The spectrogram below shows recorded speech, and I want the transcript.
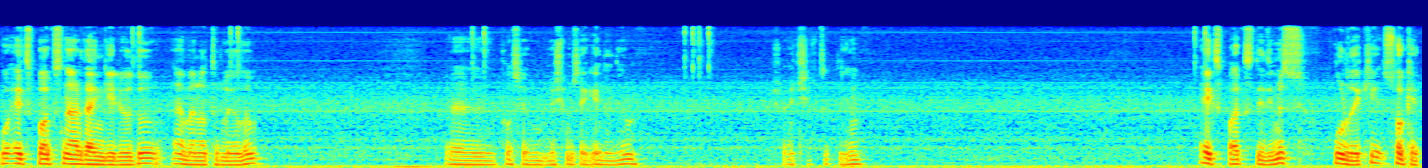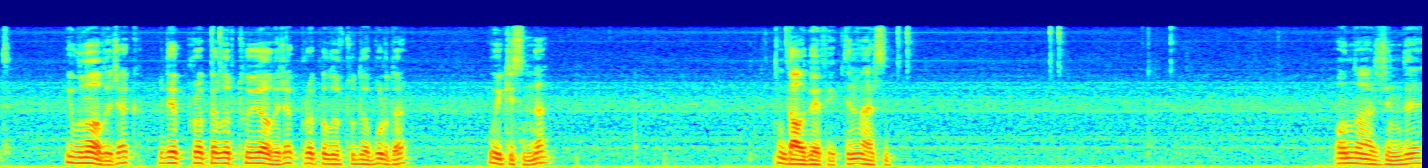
Bu Xbox nereden geliyordu? Hemen hatırlayalım. Ee, Possible işimize gelelim. Şöyle çift tıklayayım. Xbox dediğimiz buradaki soket. Bir bunu alacak. Bir de Propeller 2'yu alacak. Propeller 2 da burada. Bu ikisinden dalga efektini versin. Onun haricinde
